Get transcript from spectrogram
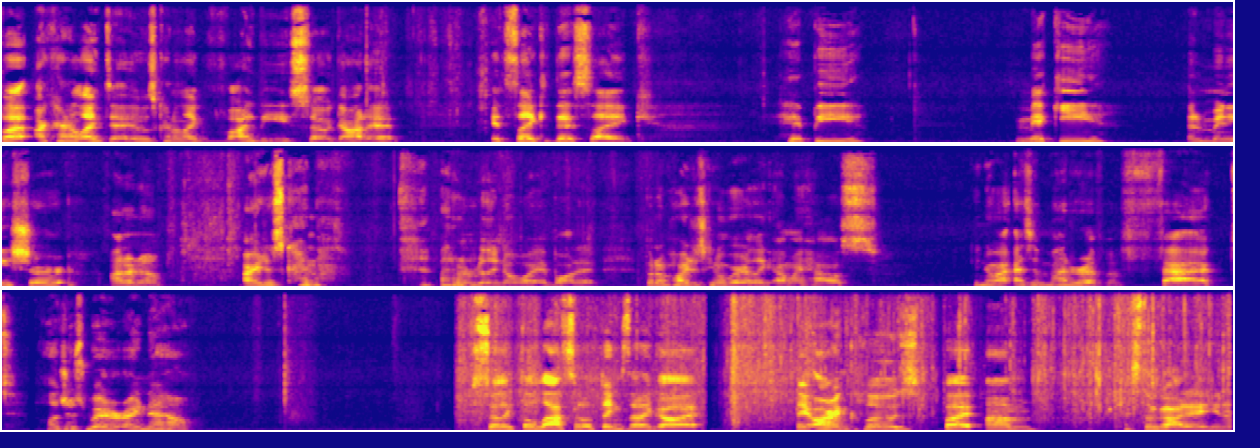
but I kind of liked it. It was kind of like vibey, so I got it. It's like this like hippie Mickey and Minnie shirt. I don't know. I just kind of, I don't really know why I bought it, but I'm probably just gonna wear it like at my house. You know, as a matter of fact, I'll just wear it right now. So like the last little things that I got, they aren't clothes, but um, I still got it. You know,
